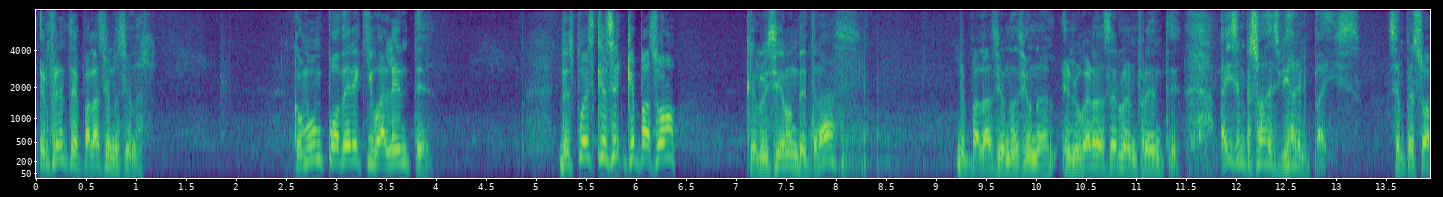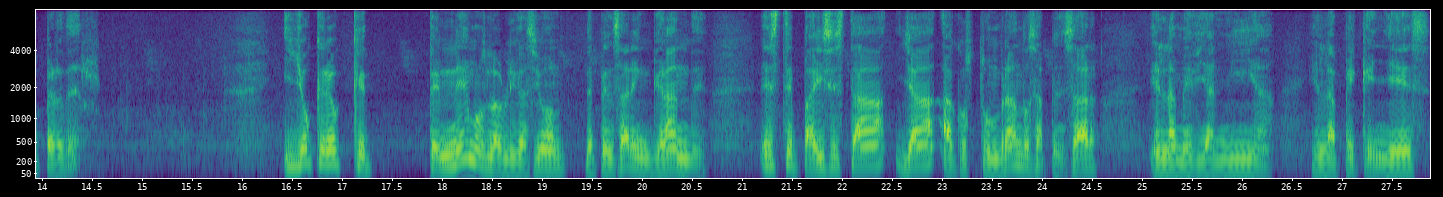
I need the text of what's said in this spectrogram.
enfrente del Palacio Nacional. Como un poder equivalente. Después, ¿qué, qué pasó? Que lo hicieron detrás de Palacio Nacional, en lugar de hacerlo enfrente. Ahí se empezó a desviar el país, se empezó a perder. Y yo creo que tenemos la obligación de pensar en grande. Este país está ya acostumbrándose a pensar en la medianía, en la pequeñez.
